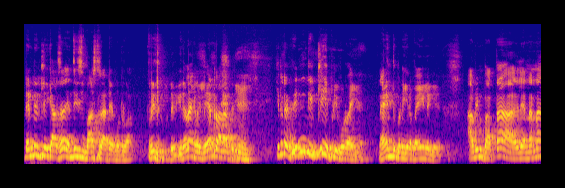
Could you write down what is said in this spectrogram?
ரெண்டு இட்லி காசை என்சிசி மாஸ்டர் அட்டையை போட்டுருவான். புரியுது? இதெல்லாம் எங்களுக்கு லேட்டராக தான் தெரியும். கிட்டத்தட்ட ரெண்டு இட்லி எப்படி போடுவாங்க? நைன்த்து படிக்கிற பையங்களுக்கு. அப்படின்னு பார்த்தா அதில் என்னென்னா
